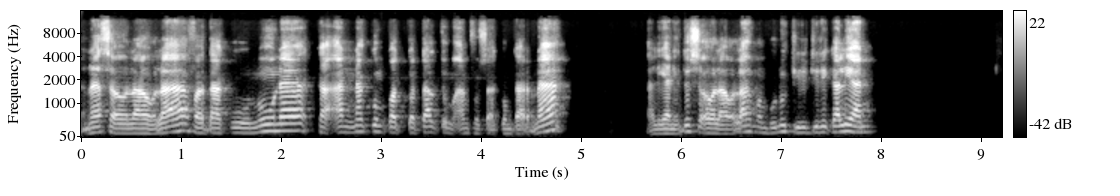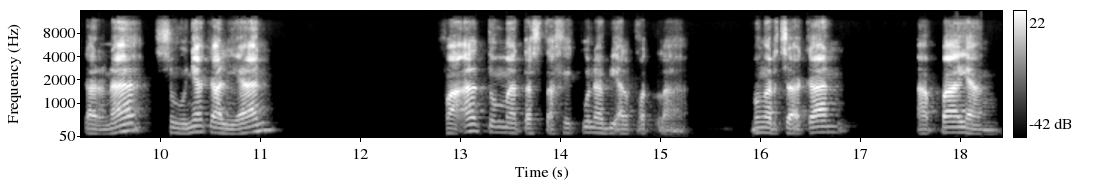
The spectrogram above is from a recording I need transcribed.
Karena seolah-olah fatakununa ka'annakum qad qataltum anfusakum karena kalian itu seolah-olah membunuh diri-diri kalian. Karena sungguhnya kalian fa'altum matastahiquna nabi al-qatla. Mengerjakan apa yang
